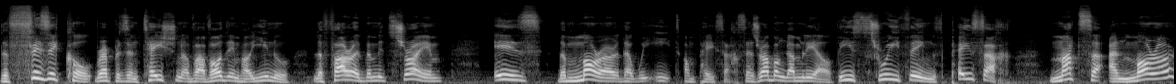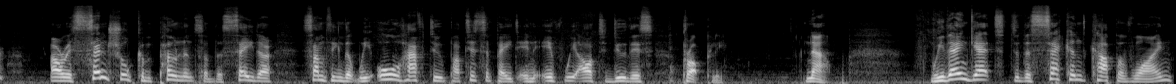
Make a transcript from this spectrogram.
the physical representation of Avodim Hayinu Lefara b'Mitzrayim is the moror that we eat on Pesach. Says Rabban Gamliel, these three things, Pesach, matzah, and moror, are essential components of the Seder, something that we all have to participate in if we are to do this properly. Now, we then get to the second cup of wine,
